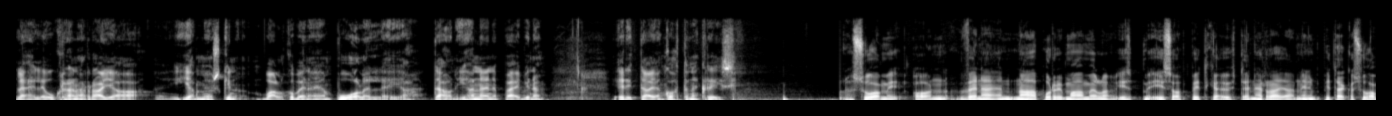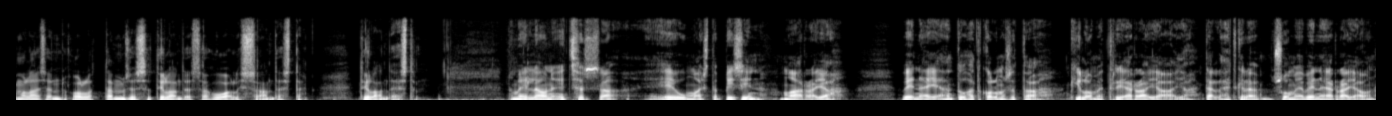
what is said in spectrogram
lähelle Ukrainan rajaa ja myöskin Valko-Venäjän puolelle ja tämä on ihan näinä päivinä erittäin ajankohtainen kriisi. Suomi on Venäjän naapurimaa, meillä on iso pitkä yhteinen raja, niin pitääkö suomalaisen olla tämmöisessä tilanteessa huolissaan tästä tilanteesta? No meillä on itse asiassa EU-maista pisin maaraja Venäjään 1300 kilometriä rajaa ja tällä hetkellä Suomen ja Venäjän raja on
